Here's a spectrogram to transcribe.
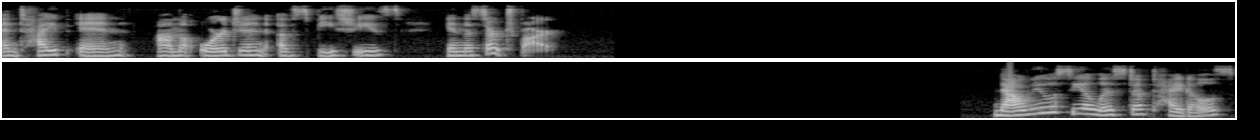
and type in on the origin of species in the search bar. Now we will see a list of titles,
